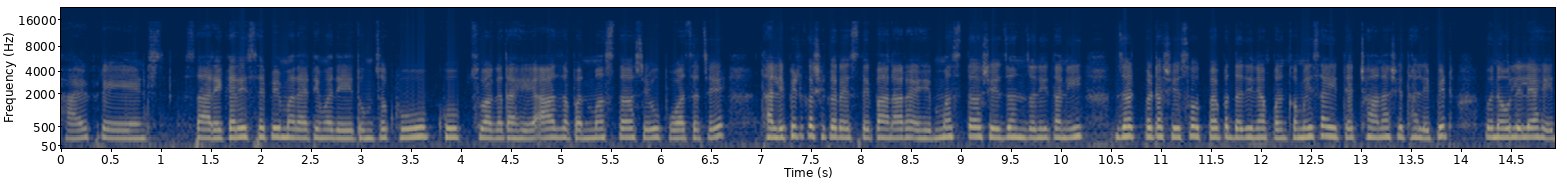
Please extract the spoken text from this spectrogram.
हाय फ्रेंड्स सारेका रेसिपी मराठीमध्ये तुमचं खूप खूप स्वागत आहे. आज आपण मस्त असे उपवासाचे थालीपीठ कसे करायचे ते पाहणार आहे. मस्त असे झणझणीत आणि झटपट असे सोप्या पद्धतीने आपण कमी साहित्यात छान असे थालीपीठ बनवलेले आहेत.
